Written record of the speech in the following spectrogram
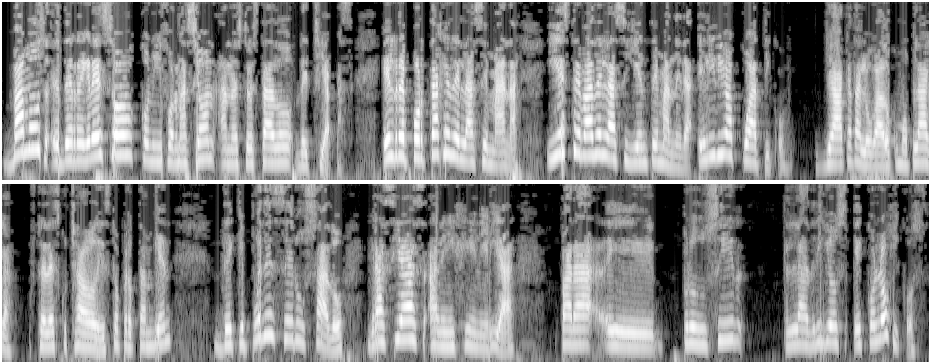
Vamos eh, de regreso con información a nuestro estado de Chiapas. El reportaje de la semana. Y este va de la siguiente manera. El lirio acuático, ya catalogado como plaga. Usted ha escuchado de esto, pero también de que puede ser usado gracias a la ingeniería para eh, producir ladrillos ecológicos.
